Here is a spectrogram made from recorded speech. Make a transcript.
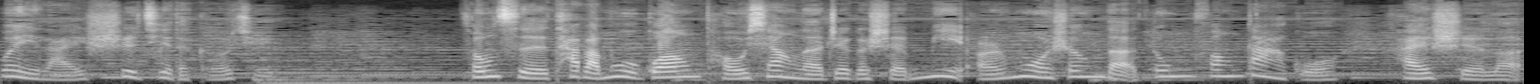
未来世界的格局。从此，他把目光投向了这个神秘而陌生的东方大国，开始了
